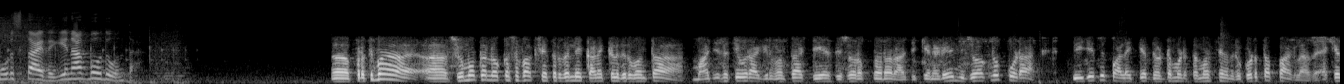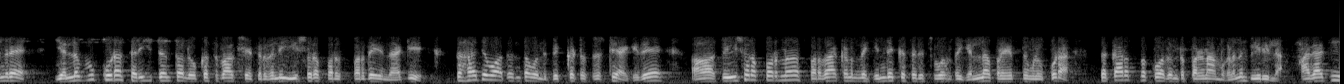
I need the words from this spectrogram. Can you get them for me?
ಮೂಡಿಸ್ತಾ ಇದೆ. ಏನಾಗಬಹುದು ಅಂತ? ಪ್ರತಿಮಾ ಶಿವಮೊಗ್ಗ ಲೋಕಸಭಾ ಕ್ಷೇತ್ರದಲ್ಲಿ ಕಣಕ್ಕಿಳಿದಿರುವಂತಹ ಮಾಜಿ ಸಚಿವರಾಗಿರುವಂತಹ ಕೆ ಎಸ್ ಈಶ್ವರಪ್ಪನವರ ರಾಜಕೀಯ ನಡೆ ನಿಜವಾಗ್ಲೂ ಕೂಡ ಬಿಜೆಪಿ ಪಾಳಕ್ಕೆ ದೊಡ್ಡ ಮಟ್ಟ ಸಮಸ್ಯೆ ಅಂದ್ರೂ ಕೂಡ ತಪ್ಪಾಗಲಾರದು. ಯಾಕೆಂದ್ರೆ ಎಲ್ಲವೂ ಕೂಡ ಸರಿ ಇದ್ದಂತ ಲೋಕಸಭಾ ಕ್ಷೇತ್ರದಲ್ಲಿ ಈಶ್ವರಪ್ಪರ ಸ್ಪರ್ಧೆಯಿಂದಾಗಿ ಸಹಜವಾದಂತ ಒಂದು ಬಿಕ್ಕಟ್ಟು ಸೃಷ್ಟಿಯಾಗಿದೆ. ಆ ಈಶ್ವರಪ್ಪರನ್ನ ಸ್ಪರ್ಧಾ ಕಣದ ಹಿಂದಕ್ಕೆ ಸರಿಸುವಂತ ಎಲ್ಲ ಪ್ರಯತ್ನಗಳು ಕೂಡ ಸಕಾರಾತ್ಮಕವಾದಂತ ಪರಿಣಾಮಗಳನ್ನು ಬೀರಿಲ್ಲ. ಹಾಗಾಗಿ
